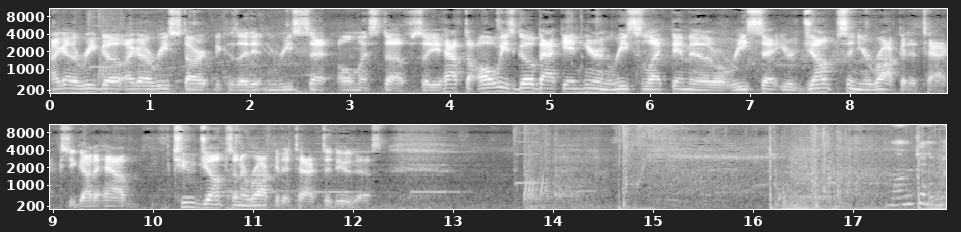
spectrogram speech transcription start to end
I gotta re-go. I gotta restart because I didn't reset all my stuff. So you have to always go back in here and reselect them, and it'll reset your jumps and your rocket attacks. You gotta have two jumps and a rocket attack to do this. Mom's gonna be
